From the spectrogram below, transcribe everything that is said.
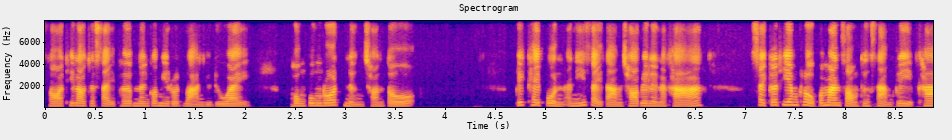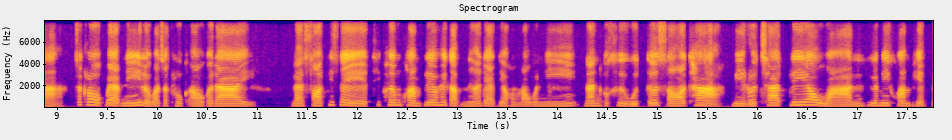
ซอสที่เราจะใส่เพิ่มนั้นก็มีรสหวานอยู่ด้วย ผงปรุงรส1ช้อนโต๊ะพริกไทยป่นอันนี้ใส่ตามชอบได้เลยนะคะ ใส่กระเทียมโขลกประมาณ 2-3 กลีบค่ะ จะโขลกแบบนี้หรือว่าจะคลุกเอาก็ได้ และซอสพิเศษที่เพิ่มความเปรี้ยวให้กับเนื้อแดดเดียวของเราวันนี้ นั่นก็คือวูตเตอร์ซอสค่ะ มีรสชาติเปรี้ยวหวาน และมีความเผ็ดป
